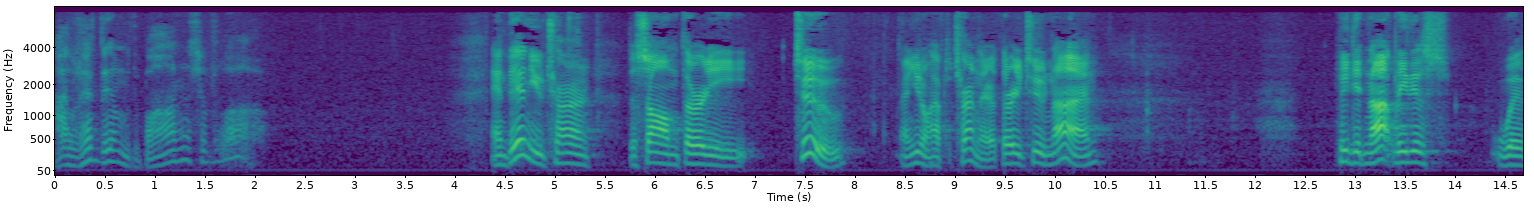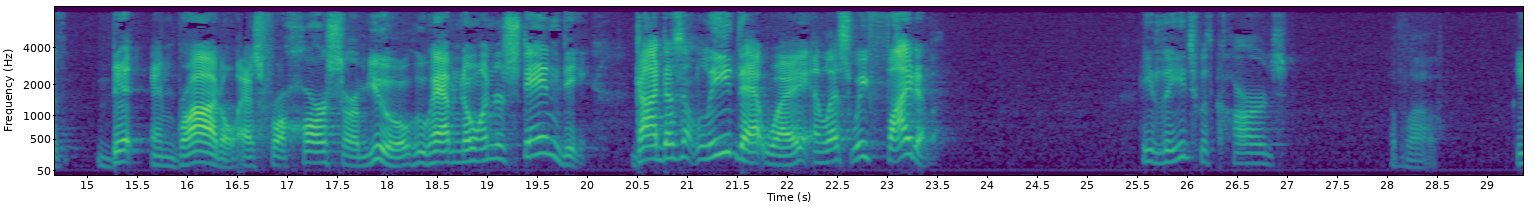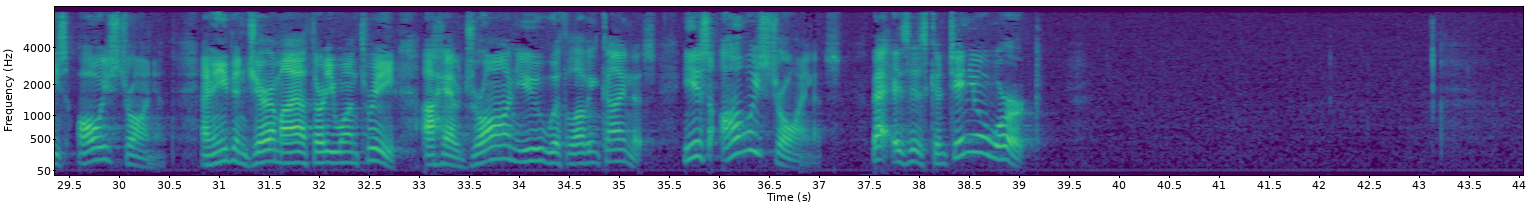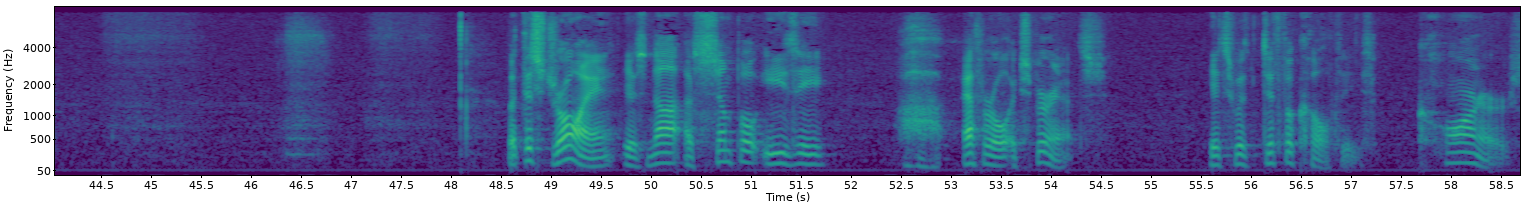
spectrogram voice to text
I led them with bonds of love. And then you turn to Psalm 32, and you don't have to turn there, 32 9. He did not lead us with bit and bridle as for a horse or a mule who have no understanding. God doesn't lead that way unless we fight him. He leads with cards of love. He's always drawing you. And even Jeremiah 31 3, I have drawn you with loving kindness. He is always drawing us. That is his continual work. But this drawing is not a simple, easy, uh, ethereal experience. It's with difficulties, corners,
